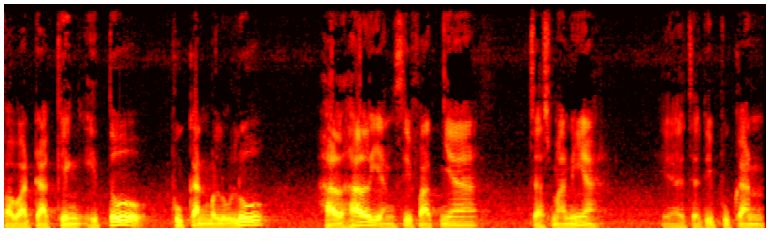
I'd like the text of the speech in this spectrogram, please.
bahwa daging itu bukan melulu hal-hal yang sifatnya jasmania, ya jadi bukan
